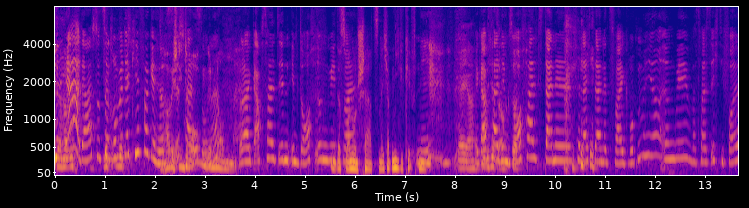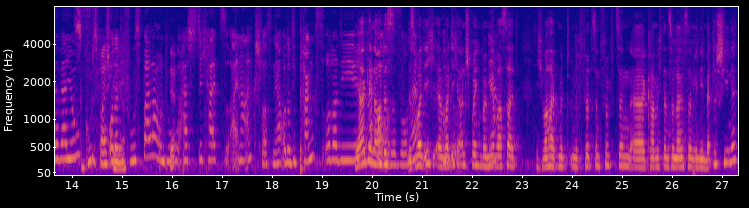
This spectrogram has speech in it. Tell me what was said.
Ja, da hast du zur mit- Gruppe mit- der Kiffer gehört. Da habe Das ich die halt Drogen so, ne? genommen. Oder gab es halt in, im Dorf irgendwie Das zwei... war nur ein Scherz, ne? Ich habe nie gekifft. nie. Nee, Ja, ja. da gab es halt im gesagt. Dorf halt deine, vielleicht deine zwei Gruppen hier irgendwie, was weiß ich, die Das Feuerwehrjungs ist ein gutes Beispiel. oder ja. die Fußballer und du Ja. hast dich halt zu einer angeschlossen, ja? Oder die Punks oder die Ja, genau, Rapper das, oder so, das ne? wollte ich, äh, du- ich ansprechen. Bei mir war es halt, ich war halt mit, mit 14, 15, äh, kam ich dann so langsam in die Metal-Schiene.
